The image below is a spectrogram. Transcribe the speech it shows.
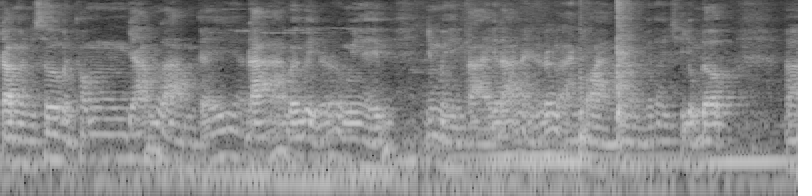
Trần hồi xưa mình không dám làm cái đá bởi vì nó rất là nguy hiểm. Nhưng mà hiện tại cái đá này nó rất là an toàn mình có thể sử dụng được. À,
